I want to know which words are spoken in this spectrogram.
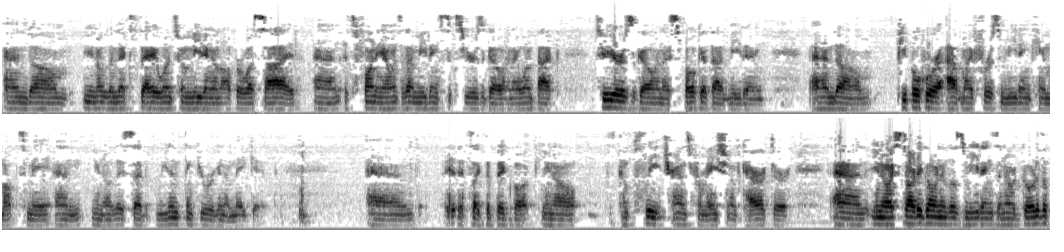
And um, you know, the next day I went to a meeting on the Upper West Side, and it's funny. I went to that meeting six years ago, and I went back two years ago, and I spoke at that meeting, and um, people who were at my first meeting came up to me, and you know, they said, "We didn't think you were going to make it." And it's like the big book, you know, complete transformation of character. And, you know, I started going to those meetings and I would go to the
